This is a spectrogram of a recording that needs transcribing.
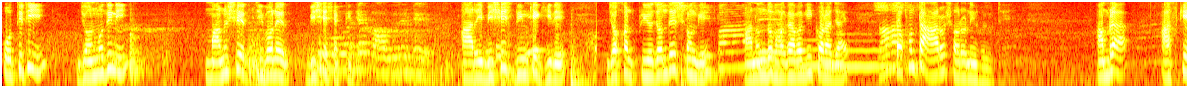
প্রতিটি জন্মদিনই মানুষের জীবনের বিশেষ একটি দিন। আর এই বিশেষ দিনকে ঘিরে যখন প্রিয়জনদের সঙ্গে আনন্দ ভাগাভাগি করা যায়, তখন তা আরও স্মরণীয় হয়ে ওঠে। আমরা আজকে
